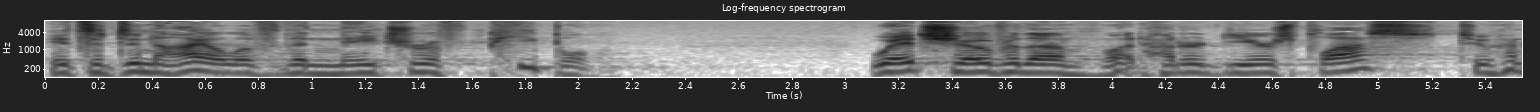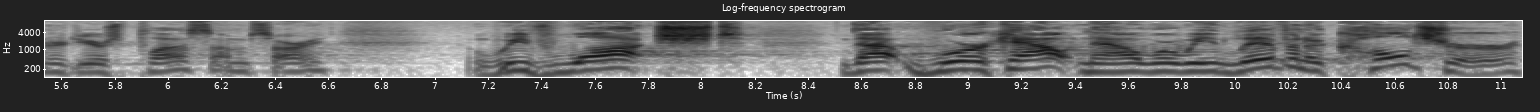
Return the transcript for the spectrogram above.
It's a denial of the nature of people, which over the, what, 100 years plus, 200 years plus, I'm sorry, we've watched that work out now where we live in a culture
